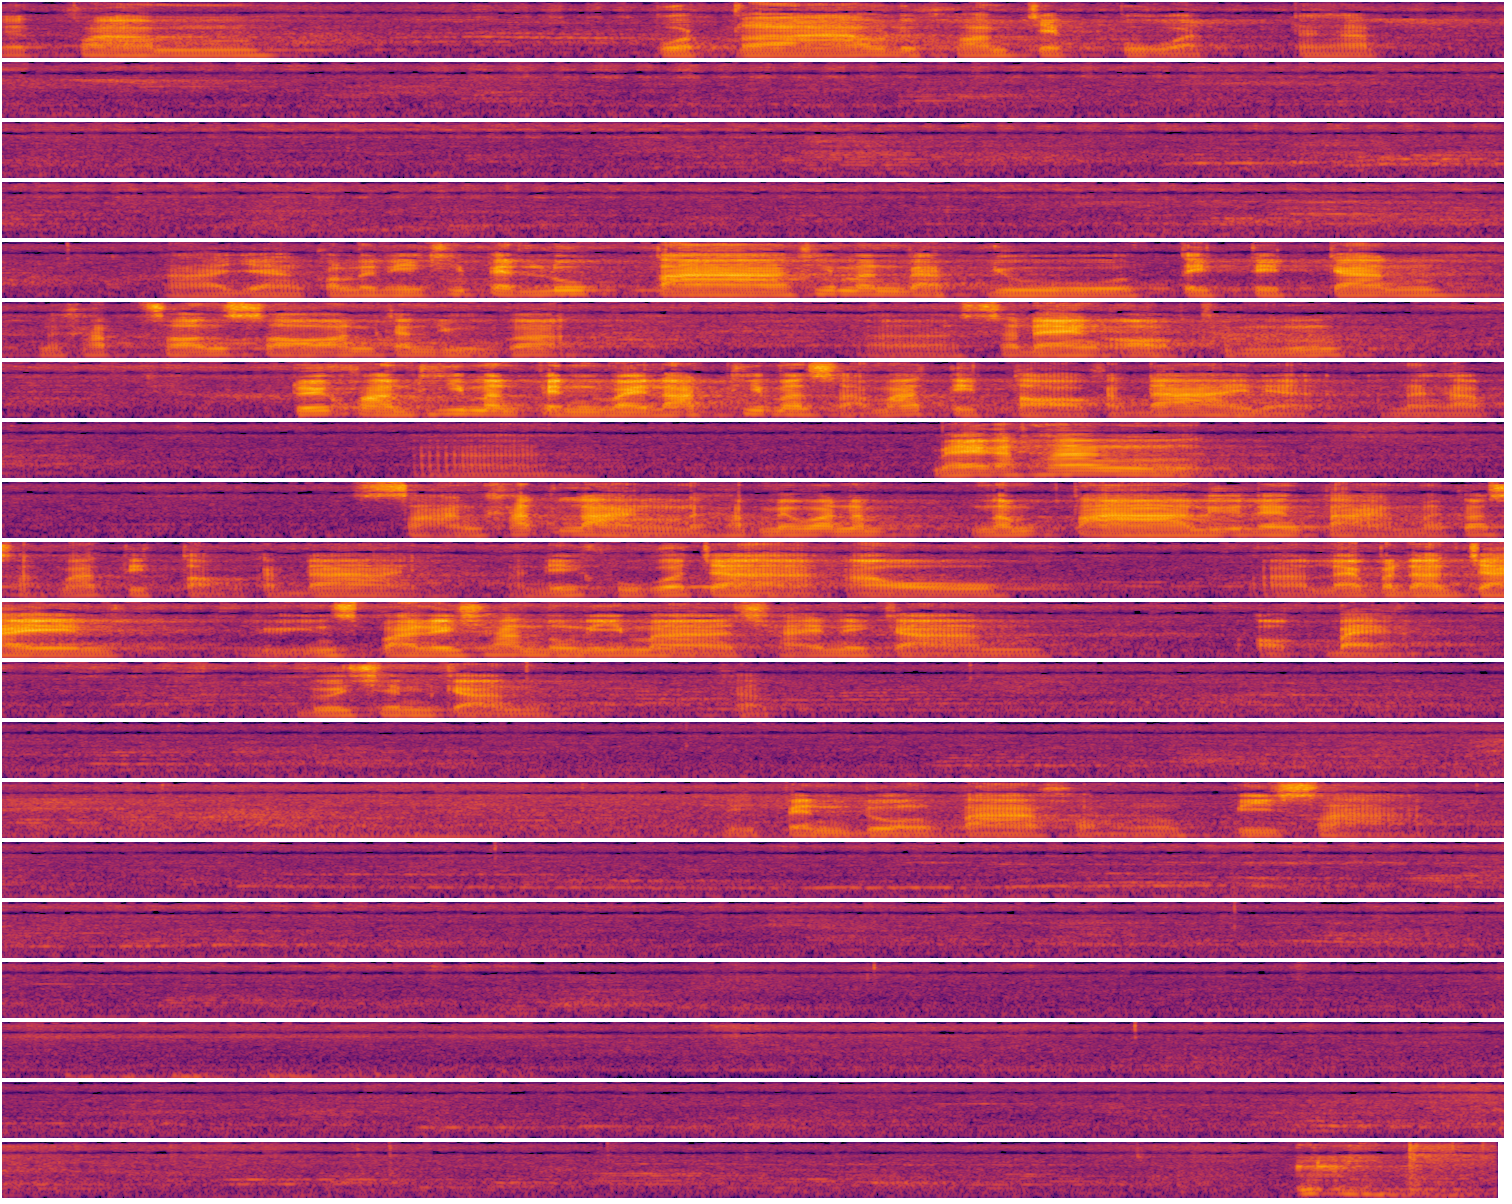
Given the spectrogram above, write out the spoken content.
เรียกความปวดร้าวหรือความเจ็บปวดนะครับ อย่างกรณีที่เป็นลูกตาที่มันแบบอยู่ติดติดกันนะครับ ซ้อนๆกันอยู่ก็แสดงออกถึง ด้วยความที่มันเป็นไวรัสที่มันสามารถติดต่อกันได้เนี่ยนะครับแม้กระทั่ง สารคัดหลั่งนะครับ ไม่ว่าน้ำน้ำตาหรืออะไรต่างมันก็สามารถติดต่อกันได้ อันนี้ครูก็จะเอาอ่าแรงบันดาลใจหรืออินสปิเรชันตรงนี้มาใช้ในการออกแบบด้วยเช่นกันครับนี่เป็นดวงตาของปีศาจ Mm-hmm.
